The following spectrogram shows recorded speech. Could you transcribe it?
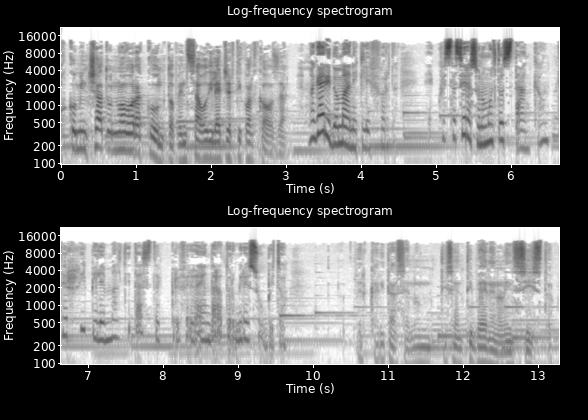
Ho cominciato un nuovo racconto, pensavo di leggerti qualcosa. Magari domani, Clifford. E questa sera sono molto stanca, ho un terribile mal di testa e preferirei andare a dormire subito. Per carità, se non ti senti bene non insisto.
